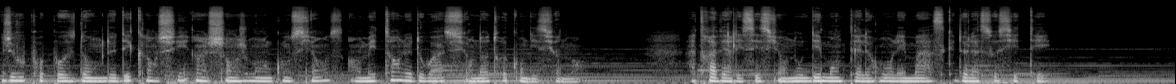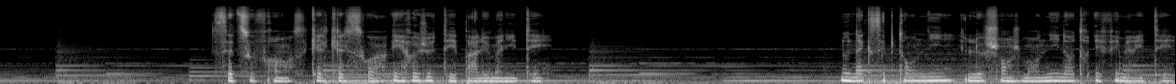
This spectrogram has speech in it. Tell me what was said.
Je vous propose donc de déclencher un changement en conscience en mettant le doigt sur notre conditionnement. À travers les sessions, nous démantèlerons les masques de la société. Cette souffrance, quelle qu'elle soit, est rejetée par l'humanité. Nous n'acceptons ni le changement ni notre éphémérité.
